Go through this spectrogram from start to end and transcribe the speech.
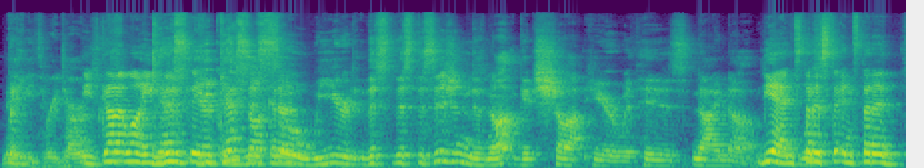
maybe three turns. He's got well, he Guess, moved there he because he's guess not it's gonna. so weird. This this decision does not get shot here with his Nien Nunb. Yeah, instead of instead of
